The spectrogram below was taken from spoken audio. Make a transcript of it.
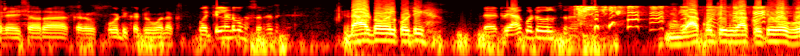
ಐದ್ ಸಾವಿರ ಕೋಟಿ ಕಟ್ಟಿ ಹೋಗ್ಲಕ್. ವಕೀಲ್ ನಡ್ಬೇಕು ಸರ್ ಅದಕ್ಕೆ. ಡೈರೆಕ್ಟ್ ಹೋಗಿ ಕೋಟಿ. ಡೈರೆಕ್ಟ್ ಯಾಕೆ ಕೊಟ್ಟಿವಲ್ಲ ಸರ್? ನಿಮ್ಗೆ ಯಾಕೆ ಕೊಟ್ಟಿದ್ರಿ ಯಾಕೆ ಕೋಟಿ ಹೋಗು.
